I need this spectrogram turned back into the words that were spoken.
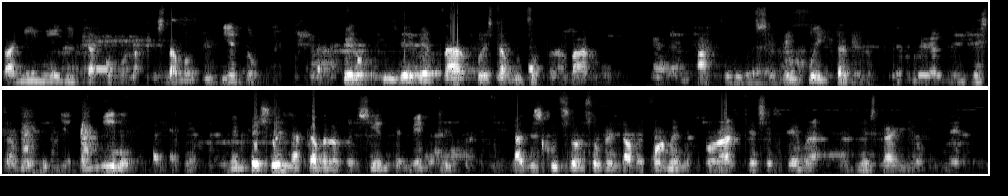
tan inédita como la que estamos viviendo. Pero de verdad cuesta mucho trabajo a que se den cuenta de lo que realmente estamos viviendo. Miren, empezó en la Cámara recientemente la discusión sobre la reforma electoral, que es el tema que está en los medios.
